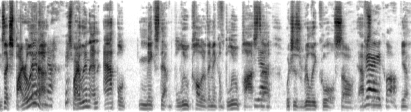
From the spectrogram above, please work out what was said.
He's like, "Spirulina, Spirulina. spirulina, and apple makes that blue color. They make a blue pasta, Yeah. which is really cool." So absolutely, Very cool. Yep.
